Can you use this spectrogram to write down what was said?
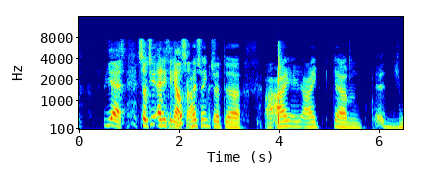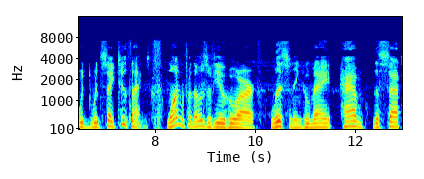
yes. So do you, anything else on I this? one, think that uh, I I um, Uh, would would say two things. One, for those of you who are listening who may have the set,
